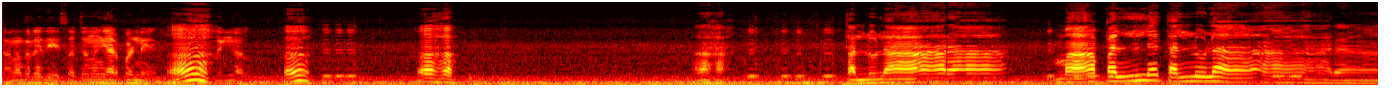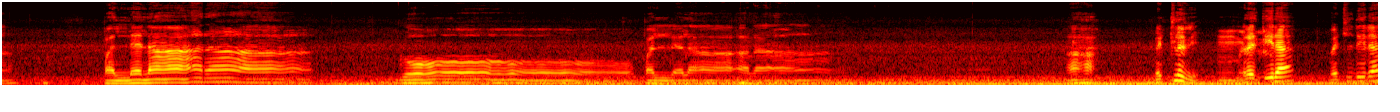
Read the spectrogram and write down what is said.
దాని అంతా ఇది స్వచ్ఛందంగా ఏర్పడినాయి ఆ, లింగాలు. ఆ, ఆహా. ఆహా. తల్లులారా మా పల్లె తల్లులారా పల్లెలారా గో పల్లెలారా. ఆహా. మెట్లవి ఉమ్, రే తీరా? మెట్లు తీరా?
